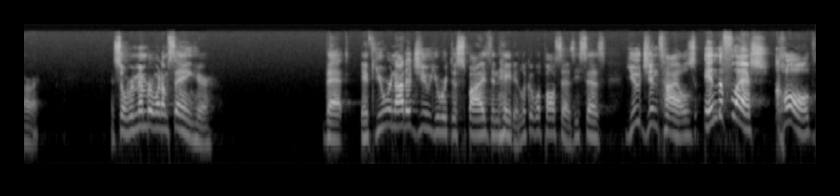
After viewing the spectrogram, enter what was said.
All right. And so remember what I'm saying here that if you were not a Jew, you were despised and hated. Look at what Paul says. He says, You Gentiles in the flesh called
